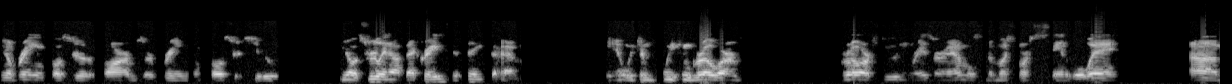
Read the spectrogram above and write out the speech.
you know, bringing closer to the farms or bringing them closer to, you know, it's really not that crazy to think that, um, you know, we can, we can grow our, grow our food and raise our animals in a much more sustainable way, um,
